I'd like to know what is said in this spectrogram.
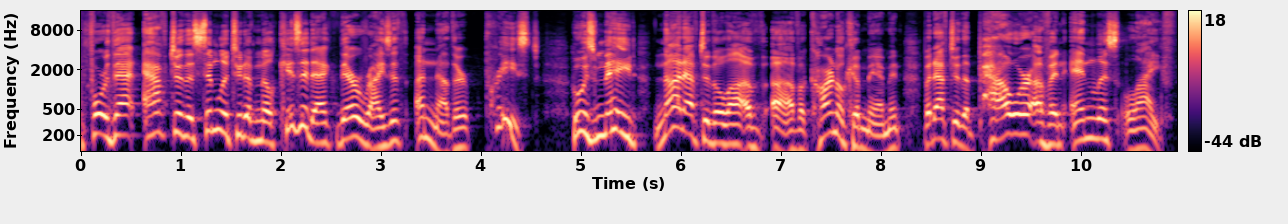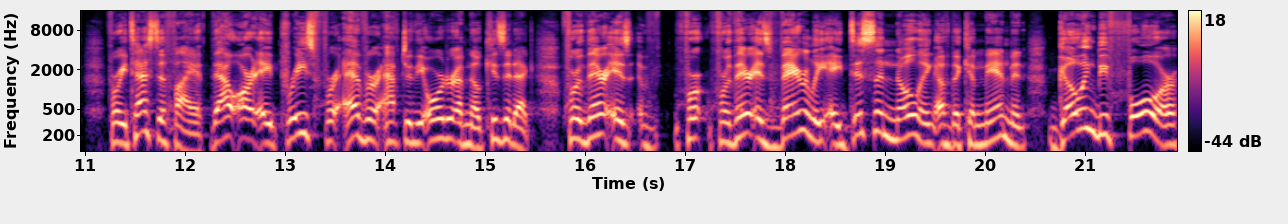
for that after the similitude of Melchizedek there riseth another priest who is made not after the law of, uh, of a carnal commandment, but after the power of an endless life. For he testifieth, Thou art a priest forever after the order of Melchizedek. For there is for, for there is verily a disannulling of the commandment going before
